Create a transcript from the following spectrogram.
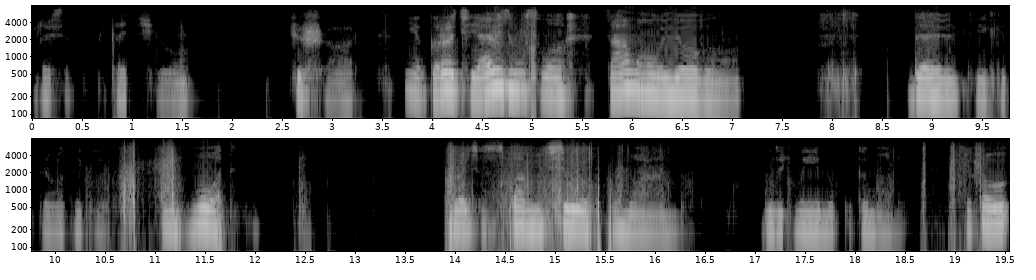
Може все-таки Пікачу. Чи Шар. Ні, коротше, я візьму свого самого улюбленого. Де він тільки треба знайти? І вот він. Коротше, заспавню всю команду. Будуть моїми покемонами. Якщо ви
